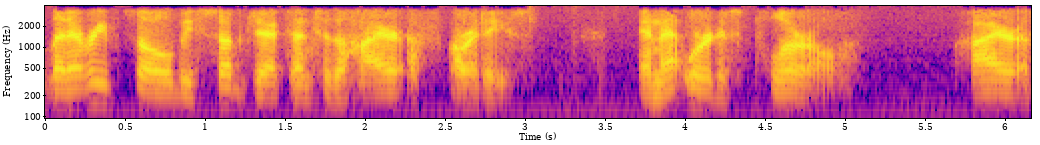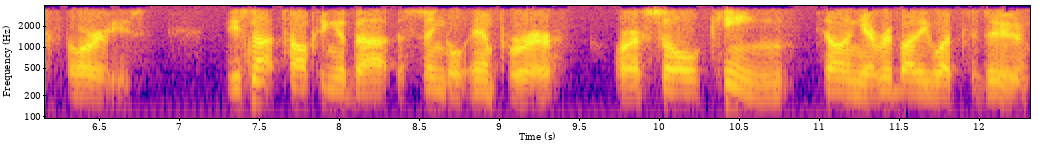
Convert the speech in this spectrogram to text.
"Let every soul be subject unto the higher authorities," and that word is plural. Higher authorities. He's not talking about a single emperor or a sole king telling everybody what to do.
